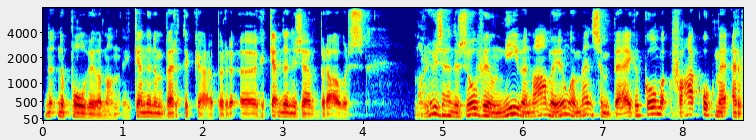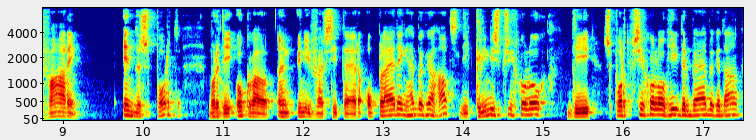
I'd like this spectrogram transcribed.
een, Paul Willeman, je kende een Bert de Kuiper, eh, je kende een Jeff Brouwers. Maar nu zijn er zoveel nieuwe namen, jonge mensen bijgekomen, vaak ook met ervaring in de sport, maar die ook wel een universitaire opleiding hebben gehad, die klinisch psycholoog, die sportpsychologie erbij hebben gedaan,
